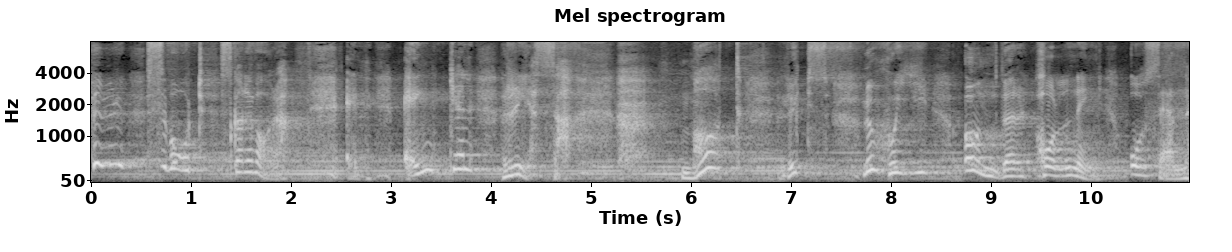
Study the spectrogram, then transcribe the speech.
Hur svårt ska det vara? En enkel resa. Mat, lyx, logi, underhållning och sen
